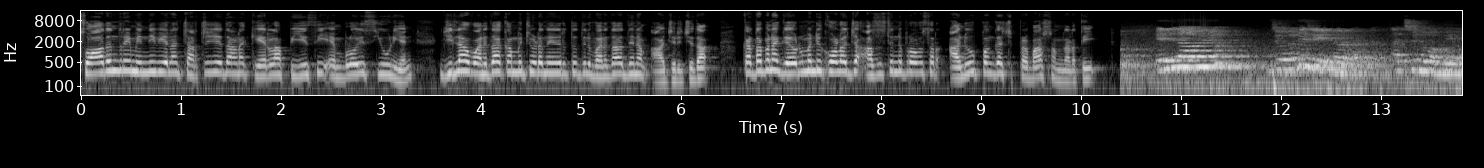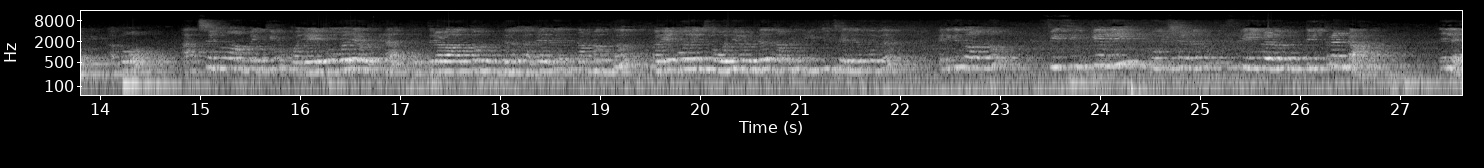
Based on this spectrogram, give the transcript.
സ്വാതന്ത്ര്യം എന്നിവയെല്ലാം ചർച്ച ചെയ്താണ് Kerala P S C employees union ജില്ലാ വനിതാ കമ്മിറ്റിയുടെ നേതൃത്വത്തിൽ വനിതാ ദിനം ആചരിച്ചത്. Kattappana government college assistant professor Anu Pankaj പ്രഭാഷണം നടത്തി. എല്ലാവരും ജോലി ചെയ്യുന്നവരാണ് അച്ഛനും അമ്മയും ഒക്കെ. അപ്പോ അച്ഛനും അമ്മയ്ക്കും ഒരേപോലെയുള്ള ഉത്തരവാദിത്വമുണ്ട്. അതായത് നമുക്ക് ഒരേപോലെ ജോലിയുണ്ട് നമ്മൾ വീട്ടിൽ ചെല്ലുന്നത്. എനിക്ക് തോന്നുന്നു ഫിസിക്കലി പുരുഷനും സ്ത്രീകളും ഡിഫറെന്റ് ആണ്. ഇല്ലേ?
